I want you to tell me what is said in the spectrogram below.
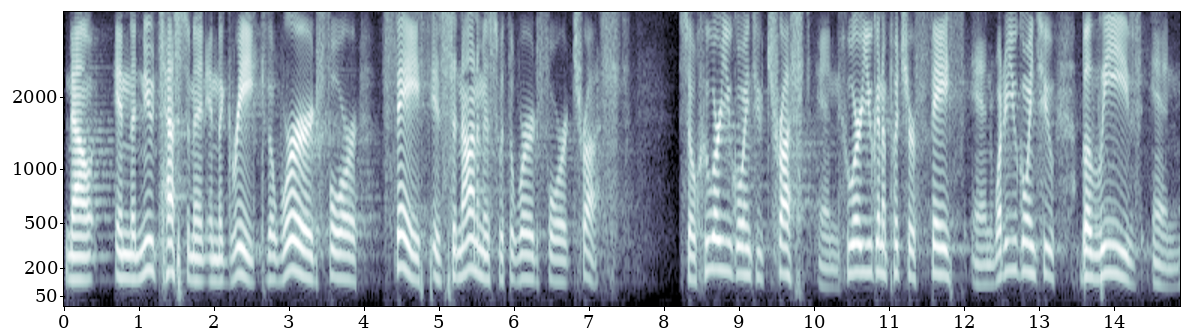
Now, in the New Testament, in the Greek, the word for faith is synonymous with the word for trust. So, who are you going to trust in? Who are you going to put your faith in? What are you going to believe in?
